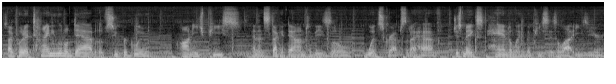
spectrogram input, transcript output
So I put a tiny little dab of super glue on each piece and then stuck it down to these little wood scraps that I have. Just makes handling the pieces a lot easier.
